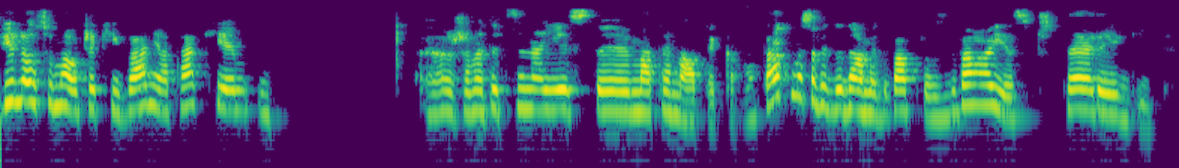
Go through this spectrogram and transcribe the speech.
wiele osób ma oczekiwania takie, e, że medycyna jest matematyką. Tak, my sobie dodamy 2 plus 2 jest 4 git.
